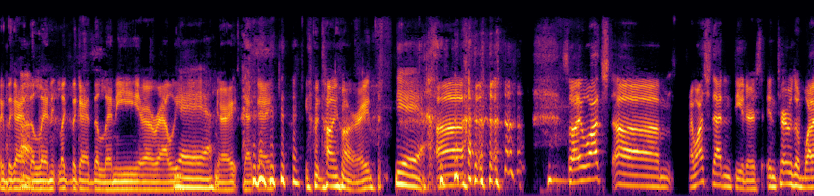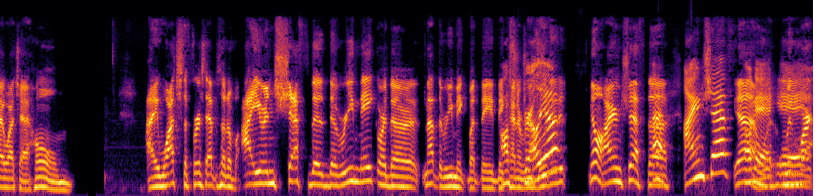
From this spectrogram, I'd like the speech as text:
like the guy at the Uh, Leni, like the guy at the Leni uh, rally. yeah, yeah, Right, that guy. you know what I'm talking about, right? yeah. yeah. Uh, so I watched um I watched that in theaters. In terms of what I watch at home, I watched the first episode of Iron Chef, the the remake or the not the remake, but they they kind of rebooted it. No, Iron Chef, the Ah, Iron Chef. yeah, okay, with, yeah, with Mark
